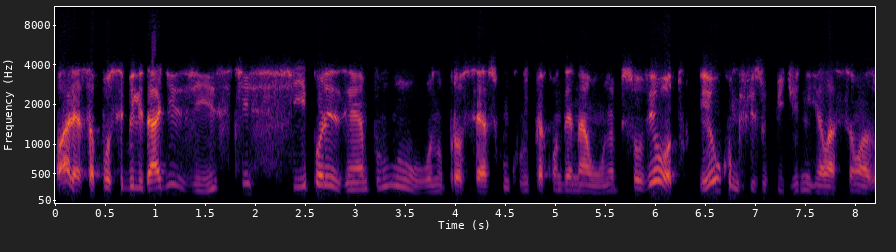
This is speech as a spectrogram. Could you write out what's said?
Olha, essa possibilidade existe se, por exemplo, no, no processo concluir para condenar um e absolver outro. Eu, como fiz o pedido em relação a,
